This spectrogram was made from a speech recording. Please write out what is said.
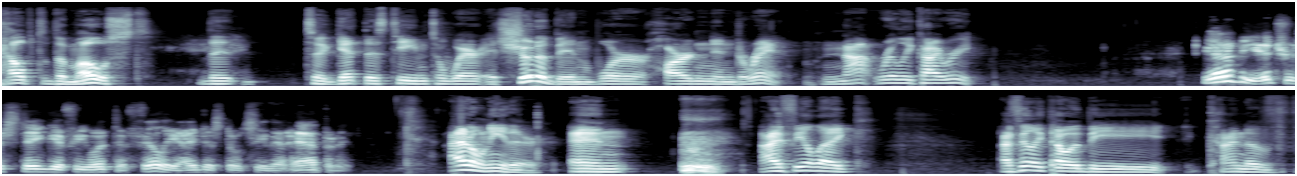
helped the most that to get this team to where it should have been were Harden and Durant, not really Kyrie. Yeah, it'd be interesting if he went to Philly. I just don't see that happening. I don't either, and I feel like I feel like that would be kind of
